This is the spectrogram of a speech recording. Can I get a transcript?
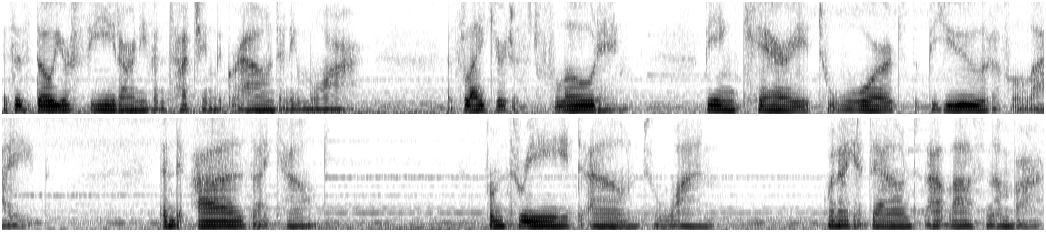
It's as though your feet aren't even touching the ground anymore. It's like you're just floating, being carried towards the beautiful light. And as I count from three down to one, when I get down to that last number,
